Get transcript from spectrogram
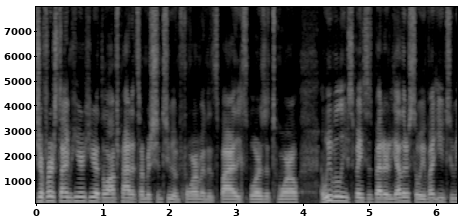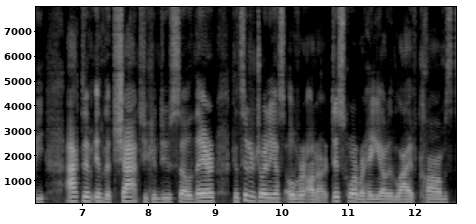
it's your first time here here at the Launchpad, it's our mission to inform and inspire the explorers of tomorrow. And we believe space is better together, so we invite you to be active in the chat. You can do so there. Consider joining us over on our Discord. We're hanging out in live comms,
